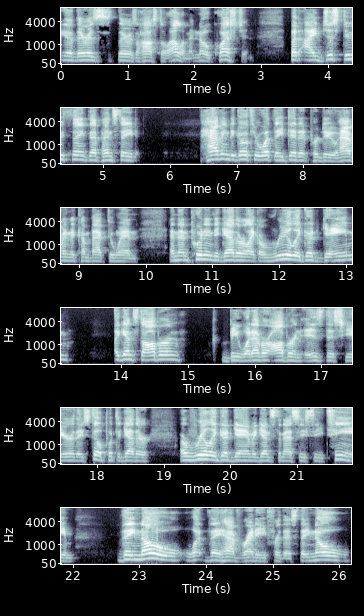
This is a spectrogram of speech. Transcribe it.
you know, there is there is a hostile element, no question. But I just do think that Penn State having to go through what they did at Purdue, having to come back to win, and then putting together like a really good game against Auburn be whatever Auburn is this year. They still put together a really good game against an SEC team. They know what they have ready for this. They know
